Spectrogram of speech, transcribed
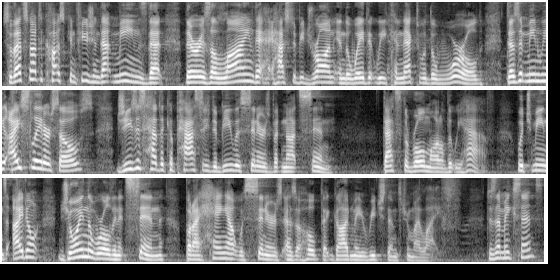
So that's not to cause confusion. That means that there is a line that has to be drawn in the way that we connect with the world. Doesn't mean we isolate ourselves. Jesus had the capacity to be with sinners but not sin. That's the role model that we have, which means I don't join the world in its sin, but I hang out with sinners as a hope that God may reach them through my life. Does that make sense?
